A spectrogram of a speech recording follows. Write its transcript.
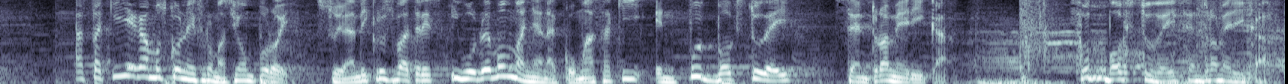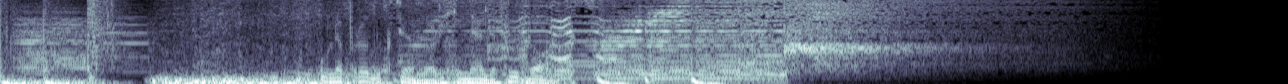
Hasta aquí llegamos con la información por hoy. Soy Andy Cruz Batres y volvemos mañana con más aquí en Footbox Today Centroamérica. Footbox Today Centroamérica. Una producción original de Footbox.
